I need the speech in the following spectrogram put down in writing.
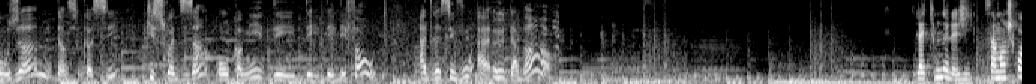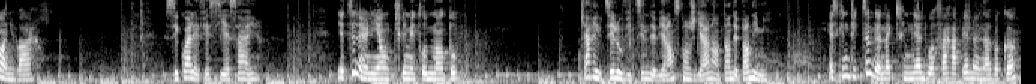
aux hommes, dans ce cas-ci, qui soi-disant ont commis des, des, des fautes. Adressez-vous à eux d'abord. La criminologie, ça mange quoi en hiver? C'est quoi l'effet CSI? Y a-t-il un lien entre crime et troubles mentaux? Qu'arrive-t-il aux victimes de violences conjugales en temps de pandémie? Est-ce qu'une victime d'un acte criminel doit faire appel à un avocat?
